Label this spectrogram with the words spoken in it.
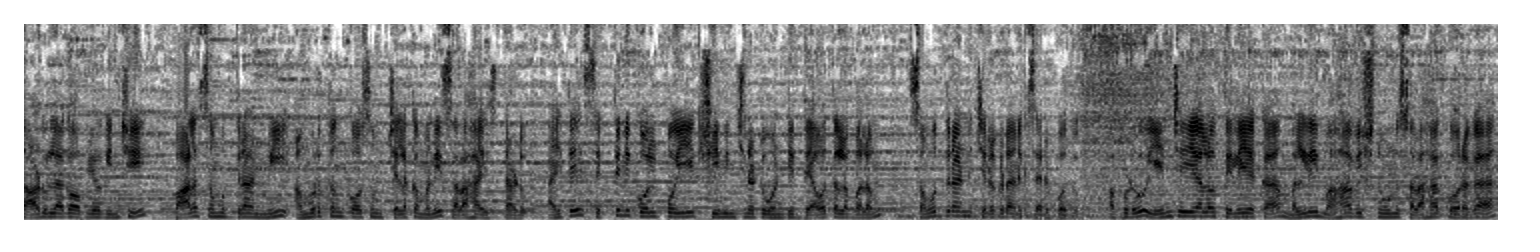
తాడులాగా ఉపయోగించి పాలసముద్రాన్ని అమృతం కోసం చిలకమని సలహా ఇస్తాడు. అయితే శక్తిని కోల్పోయి క్షీణించినటువంటి దేవతల బలం సముద్రాన్ని చిరగడానికి సరిపోదు. అప్పుడు ఏం చెయ్యాలో తెలియక మళ్ళీ మహావిష్ణువును సలహా కోరగా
